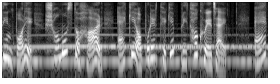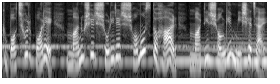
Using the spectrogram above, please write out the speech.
দিন পরে সমস্ত হাড় একে অপরের থেকে পৃথক হয়ে যায়। এক বছর পরে মানুষের শরীরের সমস্ত হাড় মাটির সঙ্গে মিশে যায়।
